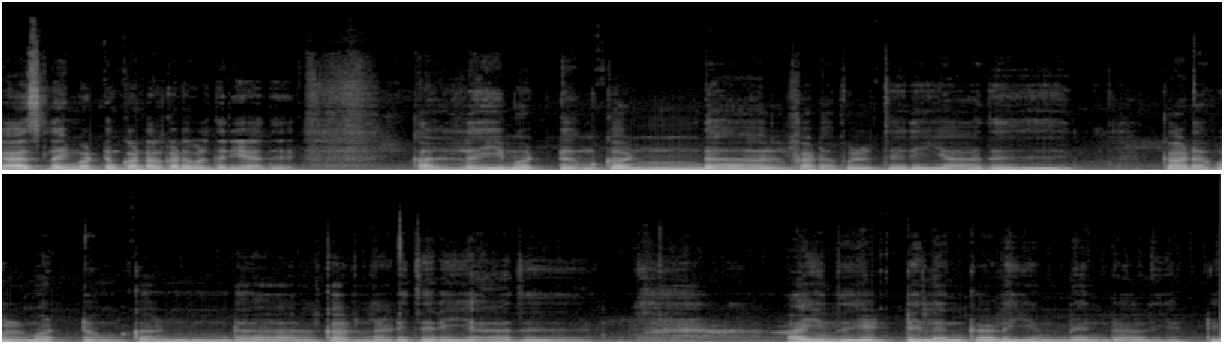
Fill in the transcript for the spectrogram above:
கேஸ்லை மட்டும் கண்டால் கடவுள் தெரியாது. கல்லை மட்டும் கண்டால் கடவுள் தெரியாது. கடவுள் மட்டும் கண்டால் கல்லடி தெரியாது. ஐந்து எட்டிலன் களையும் என்றால் எட்டு.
